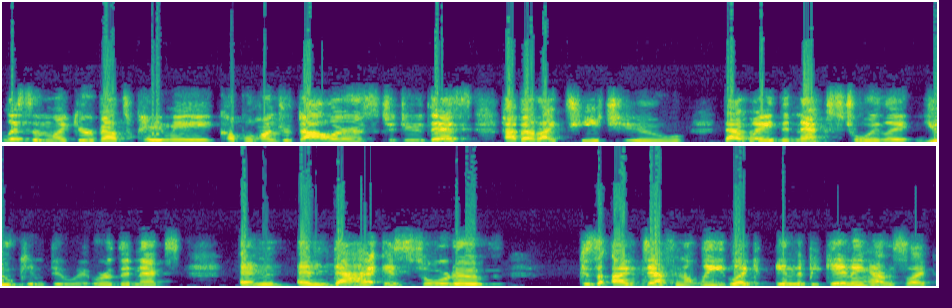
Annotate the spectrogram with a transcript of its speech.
listen, like, you're about to pay me a couple hundred dollars to do this. How about I teach you? That way, the next toilet, you can do it, or the next, and and that is sort of because I definitely like in the beginning I was like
